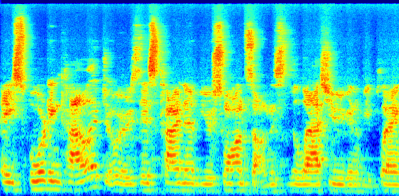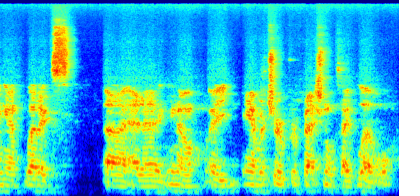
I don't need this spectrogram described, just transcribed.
a sport in college, or is this kind of your swan song? This is the last year you're going to be playing athletics uh, at a you know a amateur professional type level.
